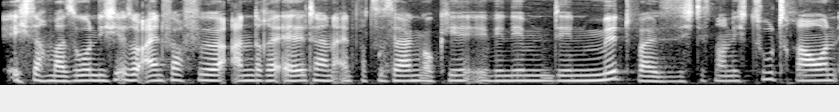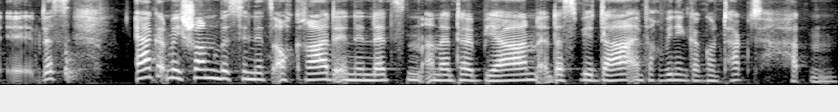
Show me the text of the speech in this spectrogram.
ich sag mal so, nicht so einfach für andere Eltern, einfach zu sagen, okay, wir nehmen den mit, weil sie sich das noch nicht zutrauen. Äh, das ärgert mich schon ein bisschen jetzt auch gerade in den letzten anderthalb Jahren, dass wir da einfach weniger Kontakt hatten.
